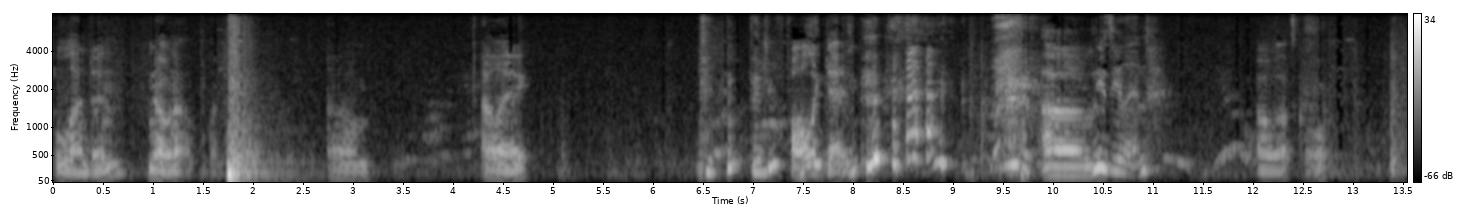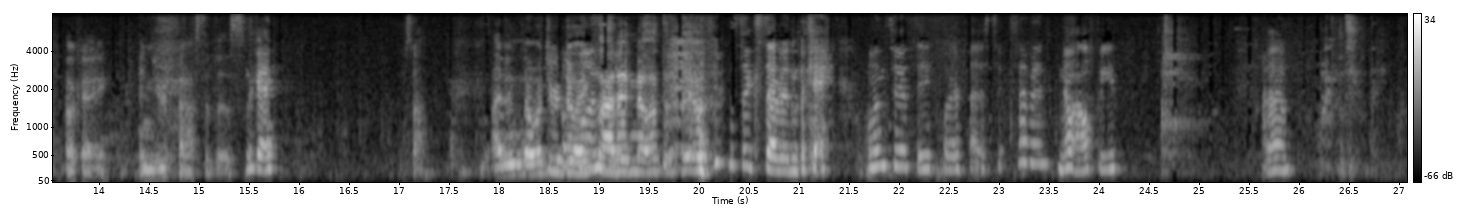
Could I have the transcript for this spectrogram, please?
London. No, not London. Um, LA. Did you fall again? um, New Zealand. Oh, that's cool. Okay, and you're fast at this. Okay. Stop. I didn't know what you were doing, so I didn't know what to do. Six, seven. Okay. One, two, three, four, five, six, seven. No Alfie. Um, one, two, three, four,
